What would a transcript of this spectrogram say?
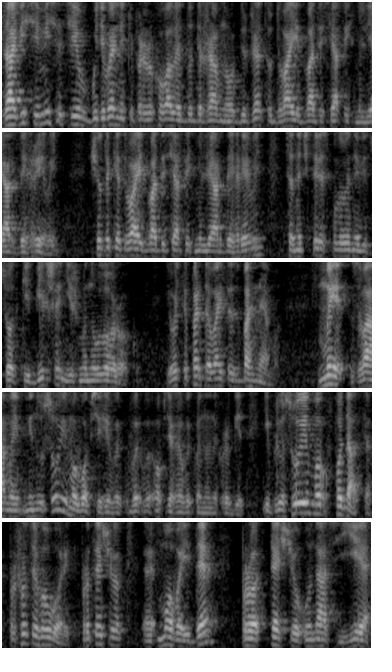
За 8 місяців будівельники перерахували до державного бюджету 2,2 мільярди гривень. Що таке 2,2 мільярди гривень? Це на 4,5% більше, ніж минулого року. І ось тепер давайте збагнемо. Ми з вами мінусуємо в обсяги, обсягах виконаних робіт і плюсуємо в податках. Про що це говорить? Про те, що е, мова йде про те, що у нас є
